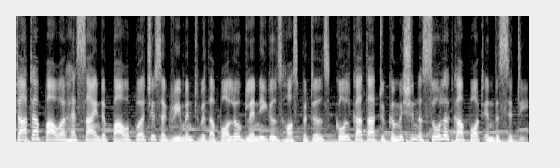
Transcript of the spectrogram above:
Tata Power has signed a power purchase agreement with Apollo Gleneagles Hospitals, Kolkata to commission a solar carport in the city.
